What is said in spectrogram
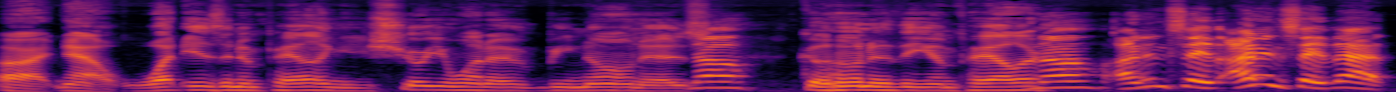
All right, now what is an impaling? Are you sure you want to be known as No, Kahuna the Impaler? no, I didn't say. I didn't say that.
